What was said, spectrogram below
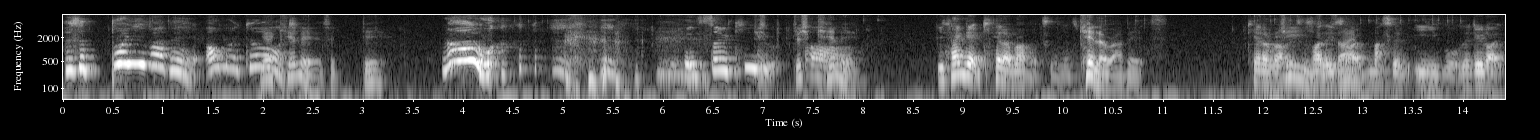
There's a bunny rabbit. Oh my god. Yeah, kill it. It's a dick. No. it's so cute. Just kill Oh. it. You can get killer rabbits in this. Killer rabbits. Killer rabbits. it's like these like massive evil. They do like,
